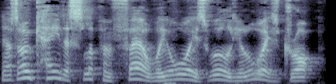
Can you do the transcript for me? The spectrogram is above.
Now, it's okay to slip and fail. We always will. You'll always drop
